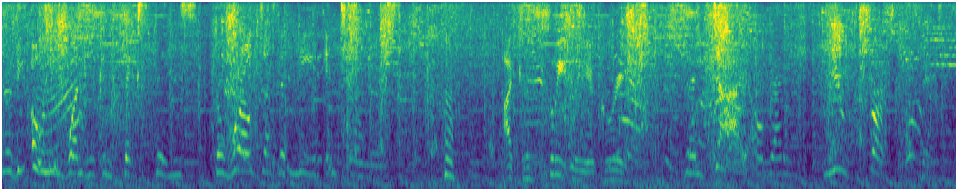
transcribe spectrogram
You're the only one who can fix things? The world doesn't need intoners. I completely agree. Then die already. You first, sis.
